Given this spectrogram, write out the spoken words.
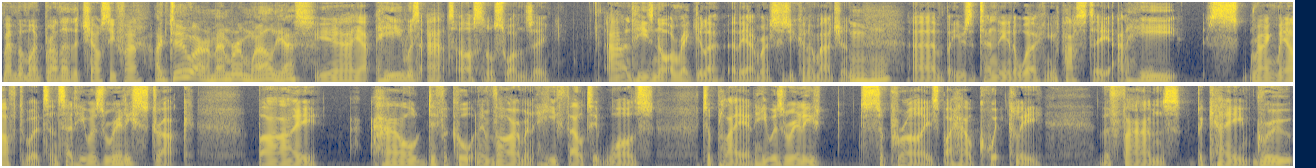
Remember my brother, the Chelsea fan? I do. I remember him well. Yes. Yeah, yeah. He was at Arsenal Swansea. And he's not a regular at the Emirates, as you can imagine. Um, but he was attending in a working capacity. And he rang me afterwards and said he was really struck by how difficult an environment he felt it was to play in. He was really surprised by how quickly the fans became grew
